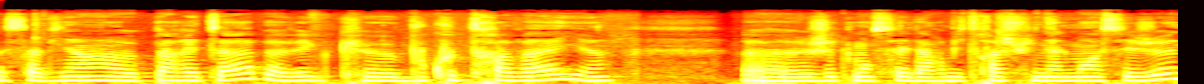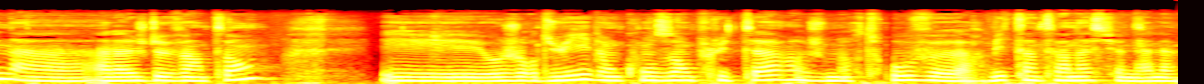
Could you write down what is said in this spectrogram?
Ça vient par étapes avec beaucoup de travail. Euh, j'ai commencé l'arbitrage finalement assez jeune, à, à l'âge de 20 ans. Et aujourd'hui, donc 11 ans plus tard, je me retrouve arbitre international.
